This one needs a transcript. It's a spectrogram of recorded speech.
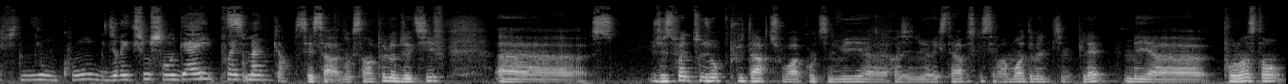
fini Hong Kong, direction Shanghai pour être mannequin. C'est ça, donc c'est un peu l'objectif. Euh, je souhaite toujours plus tard, tu vois, continuer ingénierie, etc. Parce que c'est vraiment un domaine qui me plaît. Mais pour l'instant,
